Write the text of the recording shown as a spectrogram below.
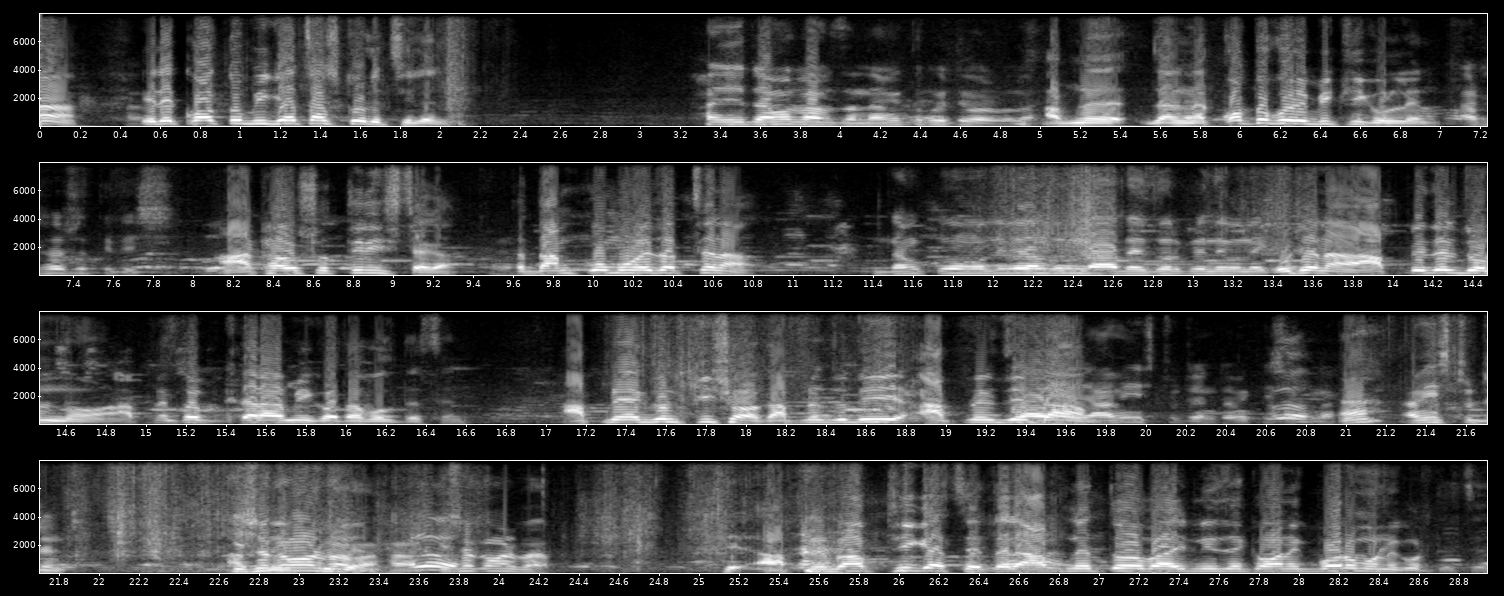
না? এটা কত বিঘা চাষ করেছিলেন? হ্যাঁ এটা আমার বাপ জানে আমি তো কইতে পারব না। আপনি জানেন না কত করে বিক্রি করলেন? আঠারোশো তিরিশ। আঠারোশো তিরিশ টাকা। দাম কম হয়ে যাচ্ছে না? দাম কম হলে না দেয় জোর করে নেব নাকি? ওঠে না আপনাদের জন্য। আপনি তো তারা আমি কথা বলতেছেন। আপনি একজন কৃষক আপনি যদি আপনার যে দাম আমি স্টুডেন্ট আমি কৃষক না। হ্যাঁ? আমি স্টুডেন্ট কৃষক আমার বাবা হ্যাঁ, কৃষক আমার বাপ। আপনার বাপ ঠিক আছে তাহলে আপনি তো ভাই নিজেকে অনেক বড় মনে করতেছেন।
